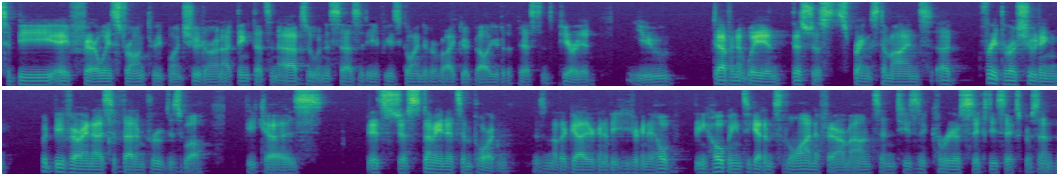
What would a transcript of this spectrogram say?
to be a fairly strong three point shooter. And I think that's an absolute necessity if he's going to provide good value to the Pistons, period. You definitely, and this just springs to mind, uh, free throw shooting would be very nice if that improved as well, because it's just, I mean, it's important. There's another guy you're going to be, you're going to hope, be hoping to get him to the line a fair amount, and he's a career 66%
